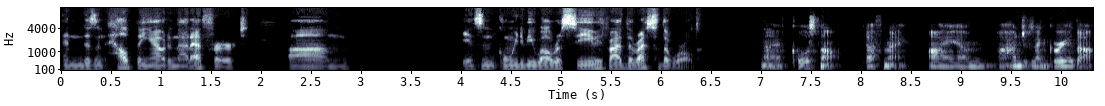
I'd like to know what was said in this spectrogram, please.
and isn't helping out in that effort um, isn't going to be well received by the rest of the world. No, of course not. Definitely. I um 100% agree with that.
